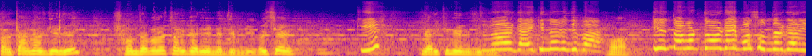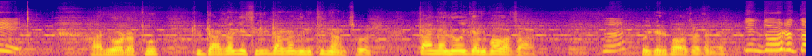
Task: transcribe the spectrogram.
আমি টাঙ্গাল গেলে সন্ধ্যাবেলা তার গাড়ি এনে দিবনি হয়েছে কি? গাড়ি কিনে এনে দিবনি। তুমি আমার গাড়ি কিনে এনে দিবা? হ্যাঁ। কিন্তু আমার তো ওটাই পছন্দের গাড়ি। আরে ওরা তো তুই ঢাকা গেছিলি ঢাকা গেলে কিনে আনছোস? টাঙ্গাইলে ওই গাড়ি পাওয়া যায়। হ্যাঁ? ওই গাড়ি পাওয়া যায় টাঙ্গাইল। কিন্তু ওটা তো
